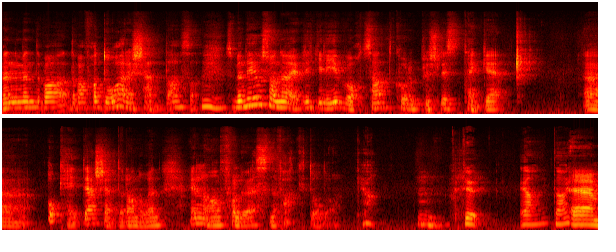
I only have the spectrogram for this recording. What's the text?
Men, men det, var, det var fra da det skjedde, altså. Så, men det er jo sånne øyeblikk i livet vårt sant, hvor du plutselig tenker uh, Ok, der skjedde det noe. En, en eller annen forløsende faktor, da. Ja. Du Ja, Dag? Eh,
